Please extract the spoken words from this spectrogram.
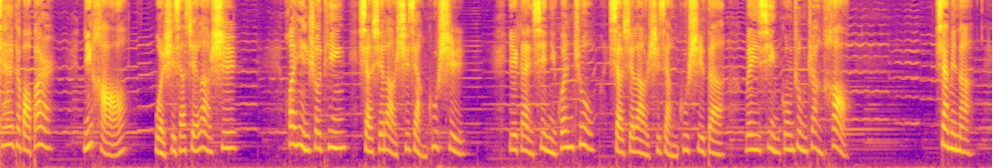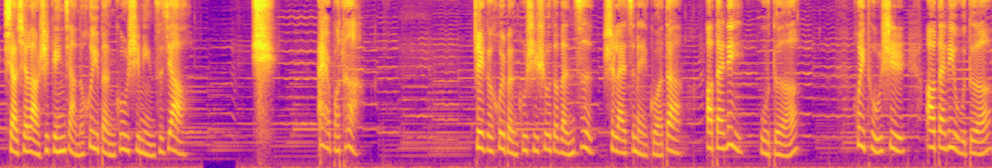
亲爱的宝贝儿，你好，我是小雪老师，欢迎收听小雪老师讲故事，也感谢你关注小雪老师讲故事的微信公众账号。下面呢，小雪老师给你讲的绘本故事名字叫《嘘，艾尔伯特》。这个绘本故事书的文字是来自美国的奥黛丽·伍德。绘图是奥黛丽·伍德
